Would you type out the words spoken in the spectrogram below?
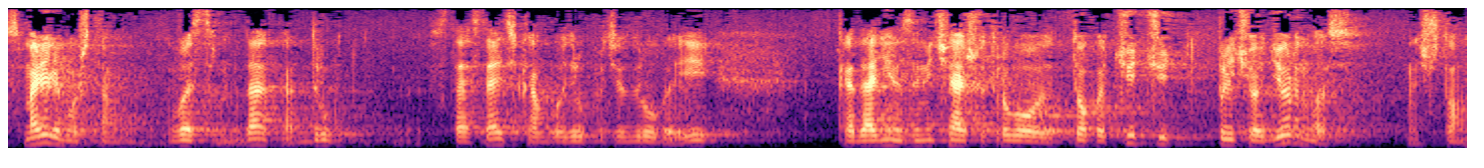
Смотрели, может, там вестерн, да, как друг как бы друг против друга, и когда один замечает, что другого только чуть-чуть плечо дернулось, значит, что он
